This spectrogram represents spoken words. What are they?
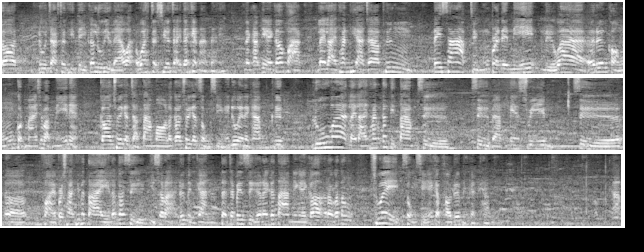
ก็ดูจากสถิติก็รู้อยู่แล้วว่าจะเชื่อใจได้ขนาดไหนนะครับยังไงก็ฝากหลาย ๆ ท่านที่อาจจะเพิ่งได้ทราบถึงประเด็นนี้ หรือว่าเรื่องของกฎหมายฉบับนี้เนี่ยก็ช่วยกันจับตามองแล้วก็ช่วยกันส่งเสียงให้ด้วยนะครับ คือรู้ว่าหลาย ๆ ท่านก็ติดตามสื่อสื่อแบบเมนสตรีม สื่ออฝ่ายประชาธิปไตย แล้วก็สื่ออิสระด้วยเหมือนกัน แต่จะเป็นสื่ออะไรก็ตามยังไงก็เราก็ต้องช่วยส่งเสียงให้กับเขาด้วยเหมือนกันครับครับ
